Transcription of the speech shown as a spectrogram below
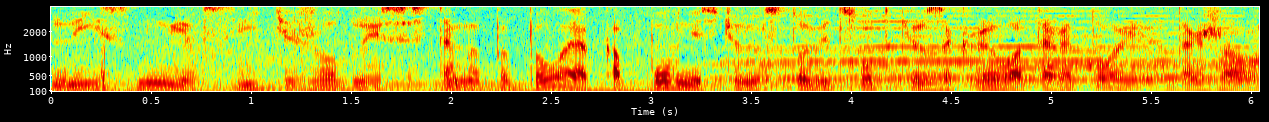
не існує в світі жодної системи ППО, яка повністю на 100% закрила територію держави.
